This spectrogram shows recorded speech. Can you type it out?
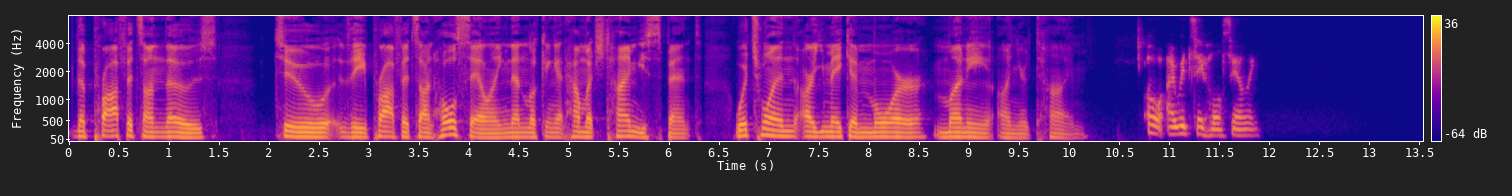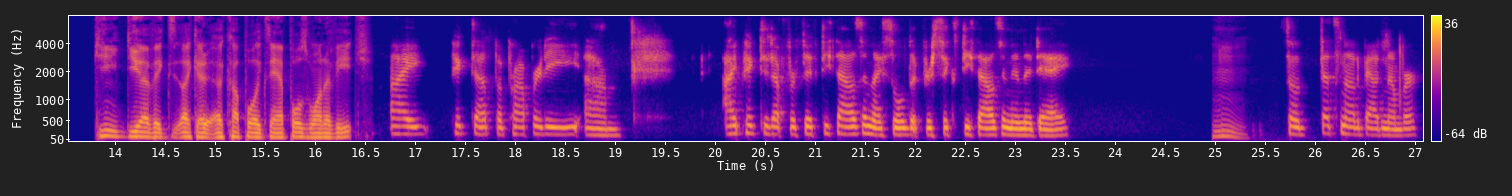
the profits on those to the profits on wholesaling, then looking at how much time you spent, which one are you making more money on your time? Oh, I would say wholesaling. Can you, do you have ex- like a, a, couple examples, one of each? I picked up a property. Um, I picked it up for fifty thousand. I sold it for sixty thousand in a day. Hmm. So that's not a bad number.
